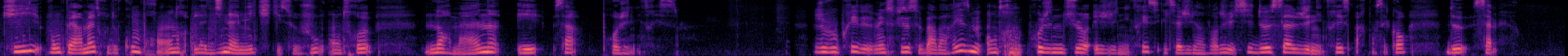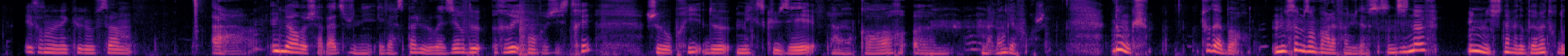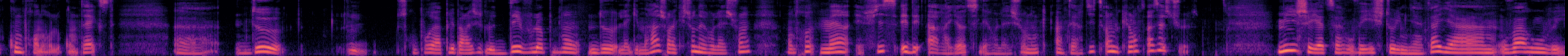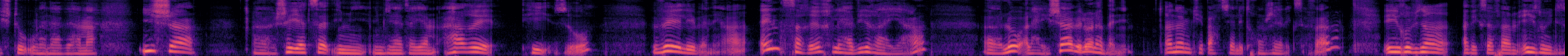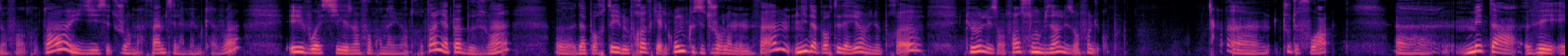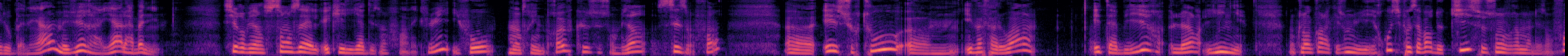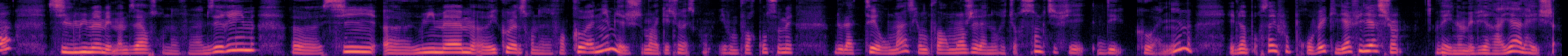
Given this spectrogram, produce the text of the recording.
qui vont permettre de comprendre la dynamique qui se joue entre Norman et sa progénitrice. Je vous prie de m'excuser ce barbarisme entre progéniture et génitrice. Il s'agit bien entendu ici de sa génitrice, par conséquent de sa mère. Étant donné que nous sommes à une heure de Shabbat, je n'ai hélas pas le loisir de réenregistrer. Je vous prie de m'excuser, là encore, euh, ma langue a fourché. Donc, tout d'abord, nous sommes encore à la fin du 979. Une Mishnah va nous permettre de comprendre le contexte euh, de ce qu'on pourrait appeler par la suite le développement de la Gemara sur la question des relations entre mère et fils et des harayot, les relations donc interdites, en l'occurrence incestueuses. Isha euh, hare hi zo, ve'lebanea, en euh, lo Un homme qui est parti à l'étranger avec sa femme, et il revient avec sa femme, et ils ont eu des enfants entre-temps, et il dit c'est toujours ma femme, c'est la même qu'avant, et voici les enfants qu'on a eu entre-temps, il n'y a pas besoin euh, d'apporter une preuve quelconque que c'est toujours la même femme, ni d'apporter d'ailleurs une preuve que les enfants sont bien les enfants du couple. Euh, toutefois, Meta ve elobanea, mais viraya la s'il revient sans elle et qu'il y a des enfants avec lui, il faut montrer une preuve que ce sont bien ses enfants. Euh, et surtout, euh, il va falloir établir leur lignée. Donc là encore la question du Yerous, il faut savoir de qui ce sont vraiment les enfants, si lui-même et Mamzer seront des enfants Mamzerim, euh, si euh, lui-même euh, et Cohen seront des enfants Kohanim, il y a justement la question est-ce qu'ils vont pouvoir consommer de la terouma, est-ce qu'ils vont pouvoir manger la nourriture sanctifiée des Kohanim, et eh bien pour ça il faut prouver qu'il y a filiation. Veinom et Viraya Laïcha.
